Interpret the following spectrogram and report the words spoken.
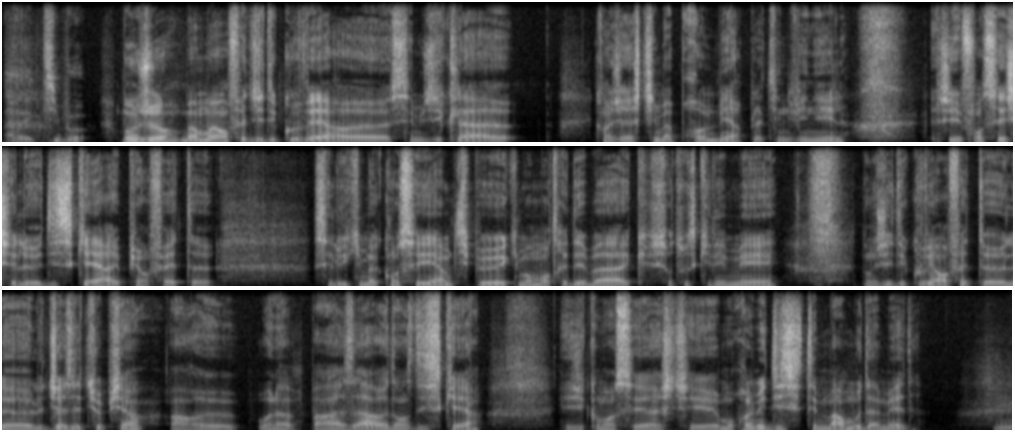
avec Thibaut. Bonjour, ben moi en fait j'ai découvert euh, ces musiques-là euh, quand j'ai acheté ma première platine vinyle. j'ai foncé chez le disquaire et puis en fait euh, c'est lui qui m'a conseillé un petit peu, qui m'a montré des bacs sur tout ce qu'il aimait. Donc j'ai découvert en fait euh, le, le jazz éthiopien. Alors euh, voilà, par hasard euh, dans ce disquaire. Et j'ai commencé à acheter... Mon premier disque c'était Mahmoud Ahmed. Mm.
